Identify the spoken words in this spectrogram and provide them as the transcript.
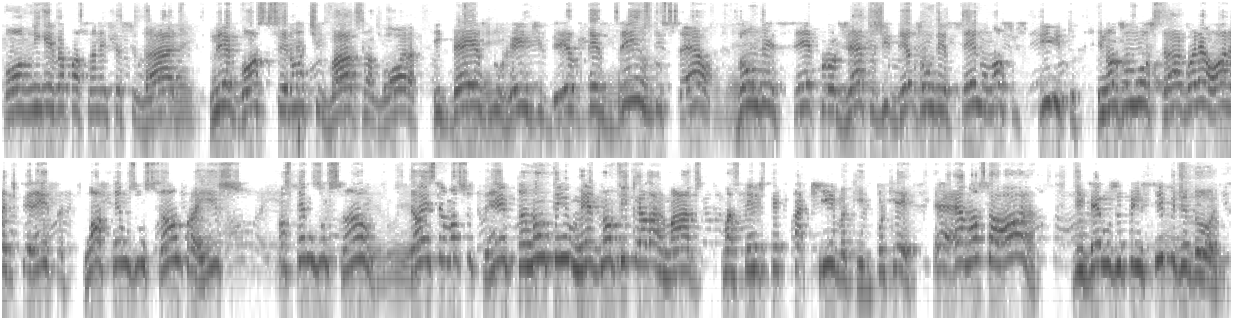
fome, ninguém vai passar necessidade. Amém. Negócios serão ativados agora. Ideias Amém. do reino de Deus, desenhos do céu Amém. vão descer, projetos de Deus vão descer no nosso espírito. E nós vamos mostrar, agora é a hora, a diferença. Nós temos unção para isso. Nós temos unção. Aleluia. Então, esse é o nosso tempo. Então, não tenho medo, não fiquem alarmados, mas tenho expectativa, querido, porque é, é a nossa hora. Vivemos o princípio de dores.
